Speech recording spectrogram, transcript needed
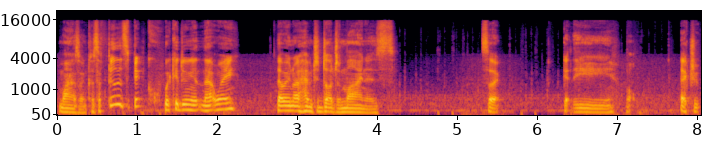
miners on, because I feel it's a bit quicker doing it that way. That way I'm not having to dodge miners. So, get the, well, electric,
